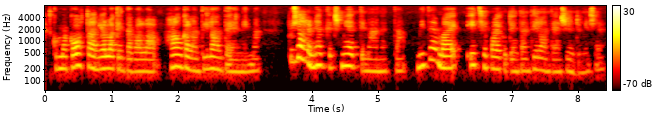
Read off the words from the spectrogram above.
Et kun mä kohtaan jollakin tavalla hankalan tilanteen, niin mä pysähdyn hetkeksi miettimään, että miten mä itse vaikutin tämän tilanteen syntymiseen.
